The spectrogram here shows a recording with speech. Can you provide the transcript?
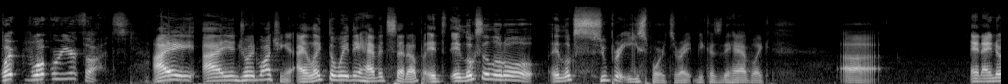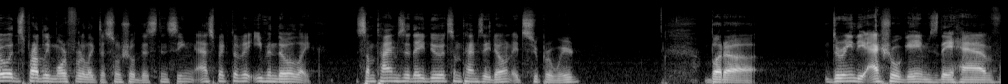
What What were your thoughts? I I enjoyed watching it. I like the way they have it set up. It it looks a little it looks super esports, right? Because they have like uh and I know it's probably more for like the social distancing aspect of it even though like sometimes they do it, sometimes they don't. It's super weird. But uh during the actual games they have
